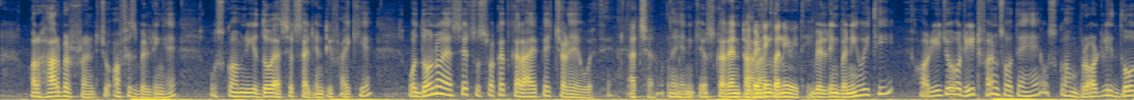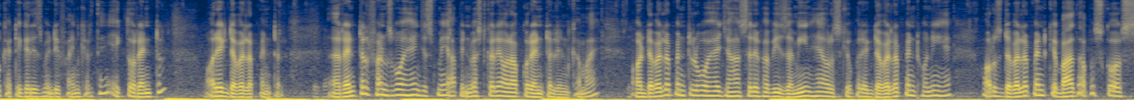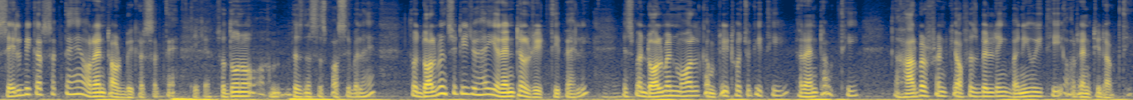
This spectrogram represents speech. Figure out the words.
اور ہاربر فرنٹ جو آفس بلڈنگ ہے اس کو ہم نے یہ دو ایسیٹس آئیڈینٹیفائی کیے وہ دونوں ایسیٹس اس وقت کرائے پہ چڑھے ہوئے تھے اچھا یعنی کہ اس کا رینٹ بلڈنگ بنی ہوئی تھی بلڈنگ بنی ہوئی تھی اور یہ جو ریٹ فنڈز ہوتے ہیں اس کو ہم براڈلی دو کیٹیگریز میں ڈیفائن کرتے ہیں ایک تو رینٹل اور ایک ڈیولپمنٹل رینٹل فنڈز وہ ہیں جس میں آپ انویسٹ کریں اور آپ کو رینٹل انکم آئے اور ڈیولپمنٹل وہ ہے جہاں صرف ابھی زمین ہے اور اس کے اوپر ایک ڈیولپمنٹ ہونی ہے اور اس ڈیولپمنٹ کے بعد آپ اس کو سیل بھی کر سکتے ہیں اور رینٹ آؤٹ بھی کر سکتے ہیں ٹھیک ہے سو دونوں بزنسز پاسبل ہیں تو ڈالمن سٹی جو ہے یہ رینٹل ریٹ تھی پہلی اس میں ڈالمن مال کمپلیٹ ہو چکی تھی رینٹ آؤٹ تھی ہاربر فرنٹ کی آفس بلڈنگ بنی ہوئی تھی اور رینٹڈ آؤٹ تھی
